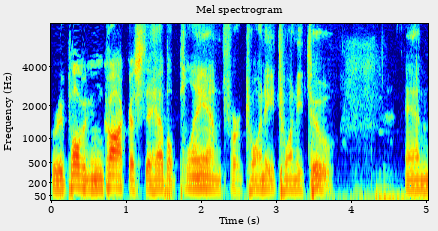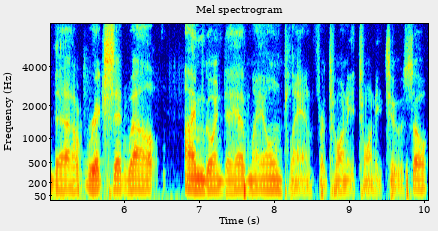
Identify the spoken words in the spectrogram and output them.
the Republican caucus to have a plan for 2022. And uh, Rick said, Well, I'm going to have my own plan for 2022. So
